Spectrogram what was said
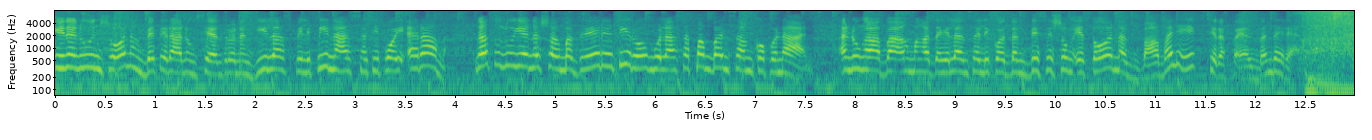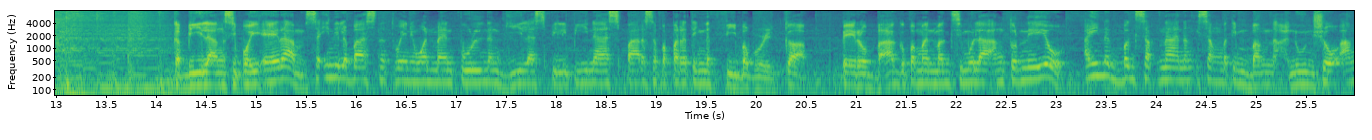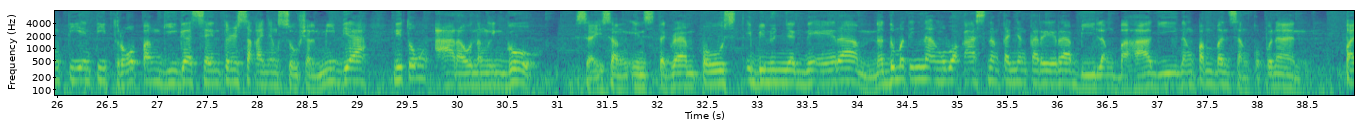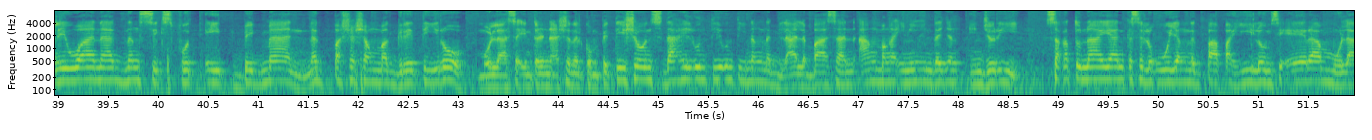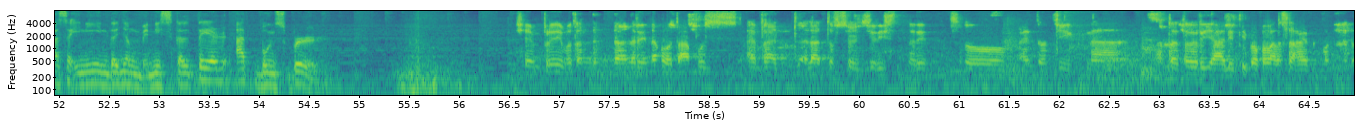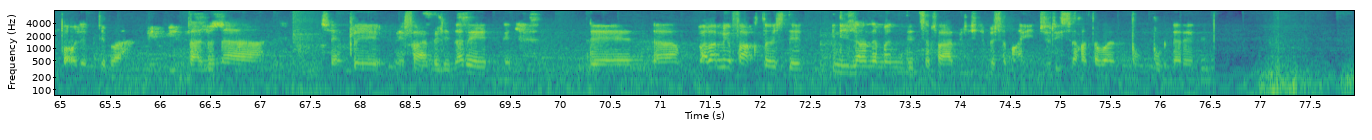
Inanunsyo ng veteranong sentro ng Gilas, Pilipinas na si Poy Eram na tuluyan na siyang magre-retiro mula sa pambansang koponan. Ano nga ba ang mga dahilan sa likod ng desisyong ito? Nagbabalik si Rafael Banderas. Kabilang si Poy Eram sa inilabas na 21-man pool ng Gilas Pilipinas para sa paparating na FIBA World Cup. Pero bago pa man magsimula ang torneo, ay nagbagsak na ng isang matimbang na anunsyo ang TNT Tropang Giga Center sa kanyang social media nitong araw ng linggo. Sa isang Instagram post, ibinunyag ni Eram na dumating na ang wakas ng kanyang karera bilang bahagi ng pambansang kupunan. Paliwanag ng 6'8 big man, nagpa siya siyang magretiro mula sa international competitions dahil unti-unti nang naglalabasan ang mga iniinda niyang injury. Sa katunayan, kasalukuyang nagpapahilom si Eram mula sa iniinda niyang meniscal tear at bone spur. Siyempre, matanda na rin ako. Tapos, I've had a lot of surgeries na rin. So, I don't think na ito reality pa para sa akin mag ano pa ulit, di ba? Lalo na, siyempre, may family na rin. ganyan. Then, uh, maraming factors din. Hindi lang naman din sa family, siyempre sa mga injuries sa katawan, bugbog na rin.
